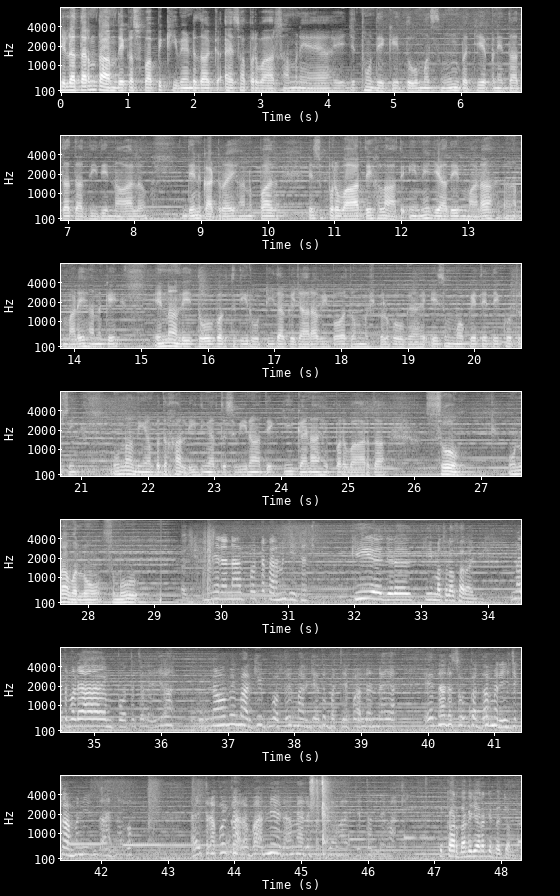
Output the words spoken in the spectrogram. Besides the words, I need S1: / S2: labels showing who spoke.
S1: ਜ਼ਿਲ੍ਹਾ ਤਰਨਤਾਰਨ ਦੇ ਕਸਬਾ ਭਿੱਖੀਵਿੰਡ ਦਾ ਇੱਕ ਐਸਾ ਪਰਿਵਾਰ ਸਾਹਮਣੇ ਆਇਆ ਹੈ, ਜਿੱਥੋਂ ਦੇ ਕੇ ਦੋ ਮਾਸੂਮ ਬੱਚੇ ਆਪਣੇ ਦਾਦਾ ਦਾਦੀ ਦੇ ਨਾਲ ਦਿਨ ਕੱਟ ਰਹੇ ਹਨ। ਪਰ ਇਸ ਪਰਿਵਾਰ ਦੇ ਹਾਲਾਤ ਇੰਨੇ ਜ਼ਿਆਦਾ ਮਾੜਾ, ਮਾੜੇ ਹਨ ਕਿ ਇਹਨਾਂ ਲਈ ਦੋ ਵਕਤ ਦੀ ਰੋਟੀ ਦਾ ਗੁਜ਼ਾਰਾ ਵੀ ਬਹੁਤ ਮੁਸ਼ਕਲ ਹੋ ਗਿਆ ਹੈ। ਇਸ ਮੌਕੇ ਤੇ ਦੇਖੋ ਤੁਸੀਂ ਉਹਨਾਂ ਦੀਆਂ ਬਦਹਾਲੀ ਦੀਆਂ ਤਸਵੀਰਾਂ ਤੇ ਕੀ ਕਹਿਣਾ ਹੈ ਪਰਿਵਾਰ ਦਾ। ਸੋ, ਉਹਨਾਂ ਵੱਲੋਂ ਸਮੂਹ
S2: ਮੇਰਾ ਨਾਮ ਪੁੱਤ ਪਰਮਜੀਤ ਹੈ
S3: ਕੀ ਇਹ ਜਿਹੜੇ ਕੀ ਮਸਲਾ ਸਾਰਾ ਜੀ?
S2: ਮੈਂ ਤਾਂ ਬੜਾ ਪੁੱਤ ਚਲੇ ਗਿਆ। ਨੌ ਵੀ ਮਰ ਗਈ ਪੁੱਤ ਵੀ ਮਰ ਗਿਆ ਤੇ ਬੱਚੇ ਪਾਲਣ ਦੇ ਆ। ਇਹਨਾਂ ਨੇ ਸ਼ੂਗਰ ਦਾ ਮਰੀਜ਼ ਕੰਮ ਨਹੀਂ ਹੁੰਦਾ ਇਹਨਾਂ ਕੋ ਇਸ ਤਰ੍ਹਾਂ ਕੋਈ ਕਾਰੋਬਾਰ ਨਹੀਂ ਹੈਗਾ ਮੇਰੇ ਬੱਚਿਆਂ ਵਾਸਤੇ ਥੱਲੇ ਵਾਸਤੇ
S3: ਤੇ ਘਰ ਦਾ ਗੁਜ਼ਾਰਾ ਕਿੱਦਾਂ ਚੱਲਦਾ?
